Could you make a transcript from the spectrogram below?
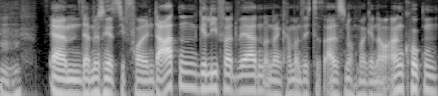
Mhm. Ähm, da müssen jetzt die vollen Daten geliefert werden und dann kann man sich das alles nochmal genau angucken.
